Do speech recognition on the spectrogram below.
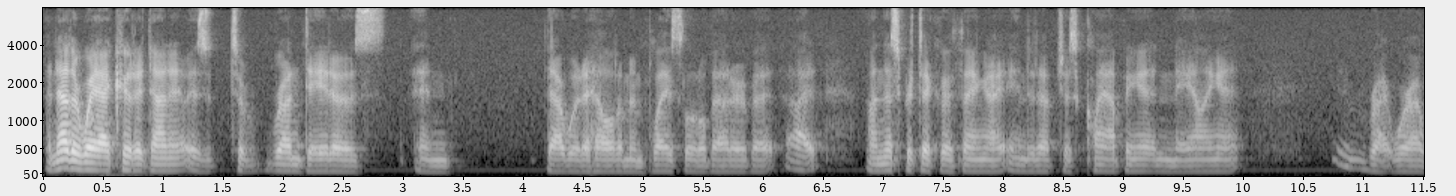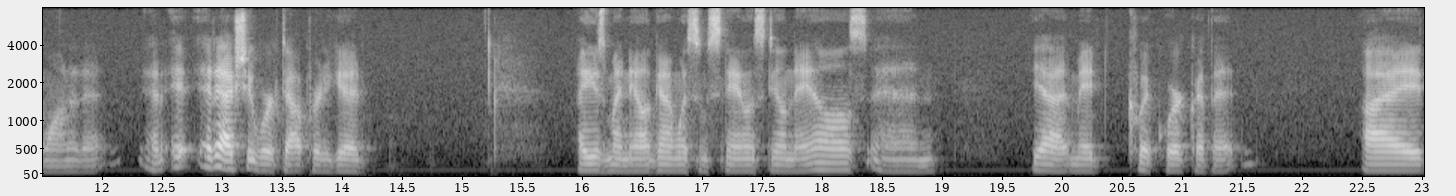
Another way I could have done it is to run dados and that would have held them in place a little better. But I, on this particular thing, I ended up just clamping it and nailing it right where I wanted it. And it, it actually worked out pretty good. I used my nail gun with some stainless steel nails and yeah, it made quick work with it. I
